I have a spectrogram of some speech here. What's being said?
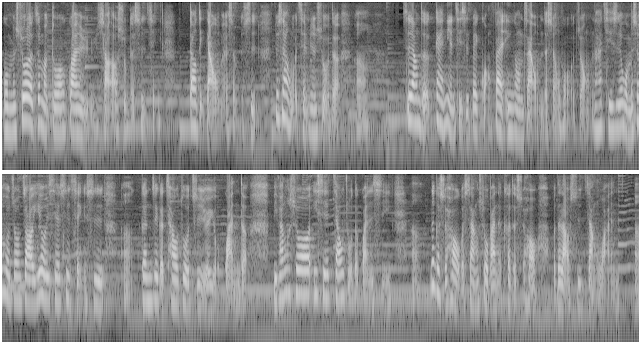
我们说了这么多关于小老鼠的事情，到底干我们什么事？就像我前面说的，嗯。这样的概念其实被广泛应用在我们的生活中。那其实我们生活中遭也有一些事情是，呃，跟这个操作制约有关的。比方说一些焦灼的关系。嗯、那个时候我上硕班的课的时候，我的老师讲完，嗯、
